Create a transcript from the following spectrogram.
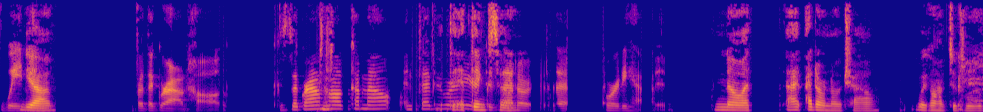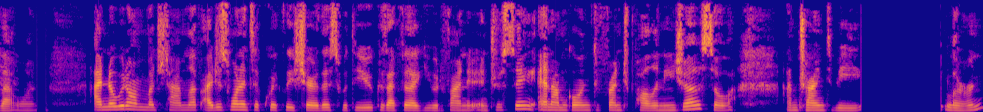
waiting Yeah. for the groundhog. Does the groundhog come out in February? I think so. That, or, that already happened. No, I, I, I don't know, Chow. We're gonna have to Google that one. I know we don't have much time left. I just wanted to quickly share this with you because I feel like you would find it interesting. And I'm going to French Polynesia, so I'm trying to be learn.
